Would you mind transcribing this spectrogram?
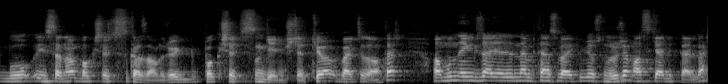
bu insana bakış açısı kazandırıyor. Bakış açısını genişletiyor. Bence de avantaj. Ama bunun en güzel yerlerinden bir tanesi belki biliyorsunuz hocam askerlik derler.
